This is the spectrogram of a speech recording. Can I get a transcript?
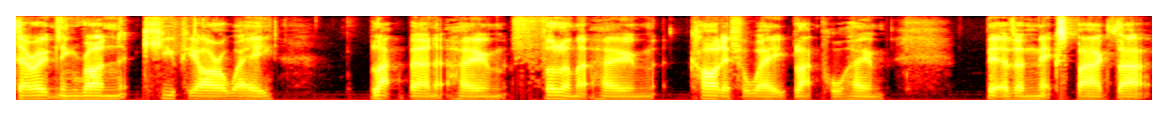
Their opening run, QPR away, Blackburn at home, Fulham at home, Cardiff away, Blackpool home. Bit of a mixed bag that.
